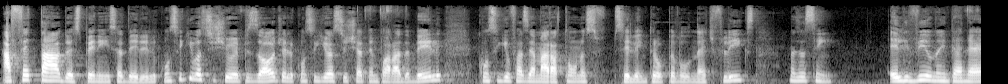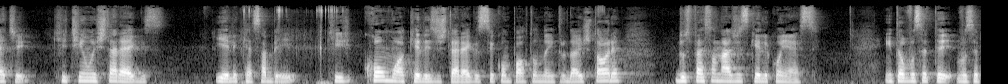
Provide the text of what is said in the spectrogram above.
afetado a experiência dele. Ele conseguiu assistir o episódio, ele conseguiu assistir a temporada dele, conseguiu fazer a maratona se ele entrou pelo Netflix, mas assim, ele viu na internet que tinham easter eggs e ele quer saber que como aqueles easter eggs se comportam dentro da história dos personagens que ele conhece. Então você te, você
